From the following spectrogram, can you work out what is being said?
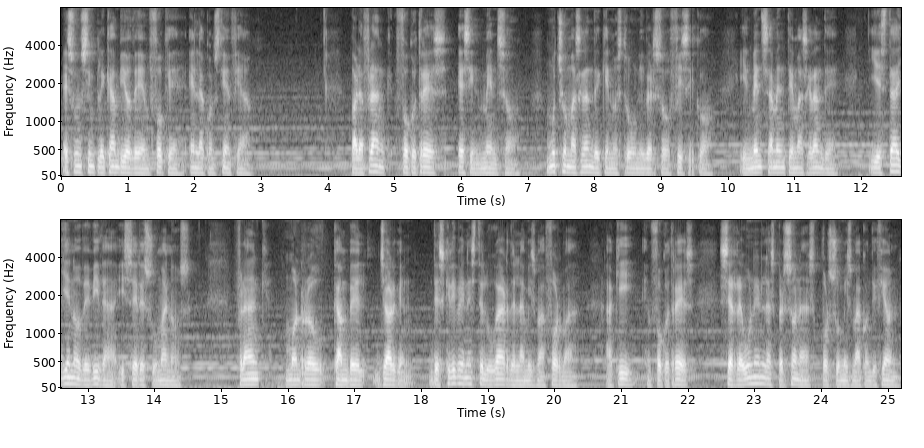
Es un simple cambio de enfoque en la conciencia. Para Frank, foco 3 es inmenso, mucho más grande que nuestro universo físico, inmensamente más grande, y está lleno de vida y seres humanos. Frank Monroe, Campbell, Jargen describen este lugar de la misma forma. Aquí, en Foco 3, se reúnen las personas por su misma condición.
